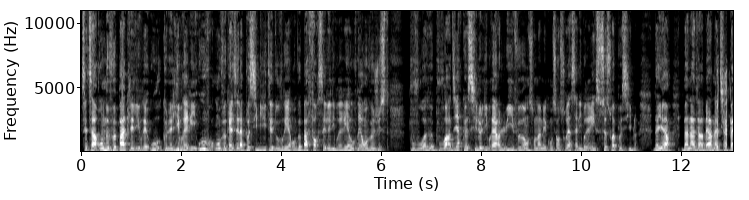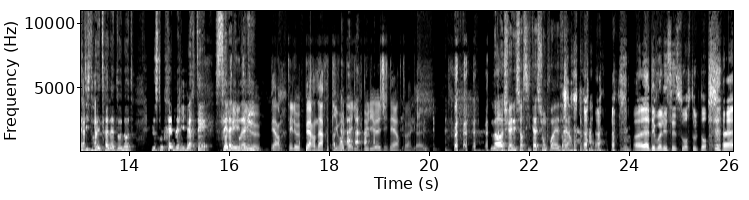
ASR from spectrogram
C'est ça. On ne veut pas que les, ouvrent, que les librairies ouvrent. On veut qu'elles aient la possibilité d'ouvrir. On ne veut pas forcer les librairies à ouvrir. On veut juste pouvoir, euh, pouvoir dire que si le libraire, lui, veut, en son âme et conscience, ouvrir sa librairie, ce soit possible. D'ailleurs, Bernard Werber n'a-t-il pas dit dans les Thanatonautes, le secret de la liberté, c'est la librairie. T'es le, Bernard Pivot de la Ligue de l'imaginaire, toi, quand même. non, je suis allé sur citation.fr. Elle a dévoilé ses sources tout le temps. Euh,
